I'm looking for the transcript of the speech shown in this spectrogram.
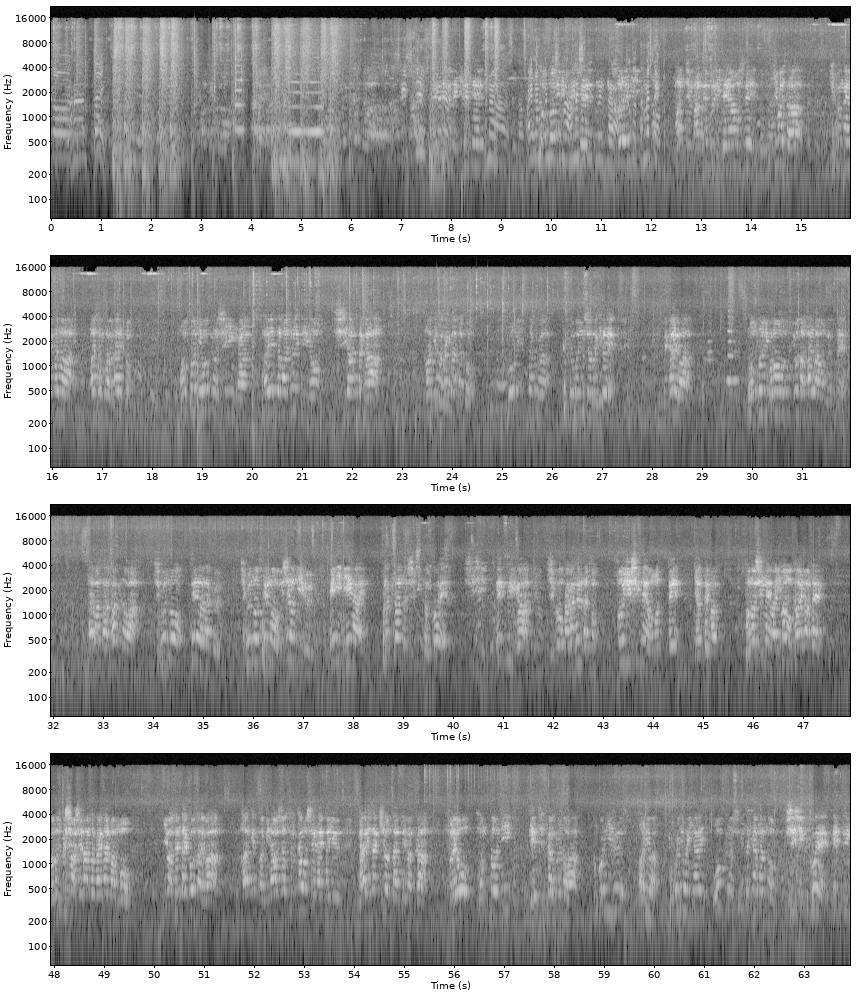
再稼働反対。今、裁判官の人が話してくれるから、ちょっと黙って。30何年ぶりに電話をして聞きましたら自分がやったのは大したことはないと本当に多くの市民がサイレントマジョリティの支持があったから判決をかけたんだと。そういったのがとても印象的でで彼は本当にこのような裁判をですね裁判官が書くのは自分の手ではなく自分の手の後ろにいる目に見えないたくさんの市民の声支持熱意が自分を書かせるんだとそういう信念を持ってやっています。その信念は今も変わりません。この福島集団疎開裁判も今仙台高裁は判決の見直しをするかもしれないという大事な岐路になっていますがそれを本当に現実化するのはここにいるあるいはここにもいない多くの市民の皆さんの支持声熱意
